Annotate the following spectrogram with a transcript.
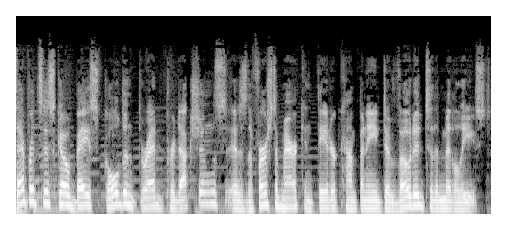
San Francisco based Golden Thread Productions is the first American theater company devoted to the Middle East.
